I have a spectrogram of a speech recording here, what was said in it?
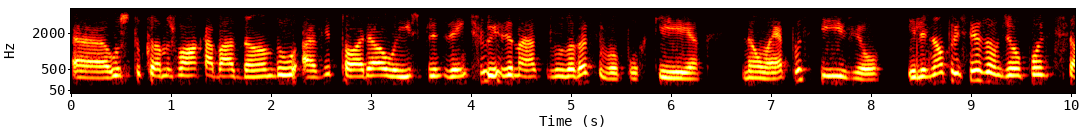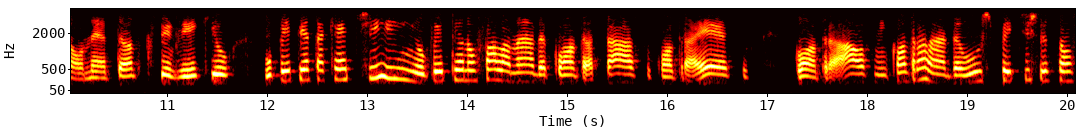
uh, os tucanos vão acabar dando a vitória ao ex-presidente Luiz Inácio Lula da Silva, porque não é possível. Eles não precisam de oposição, né? Tanto que você vê que o, o PT está quietinho, o PT não fala nada contra Tasso, contra Écio, contra Alckmin, contra nada. Os petistas estão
